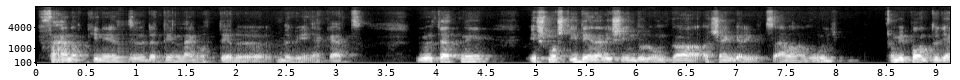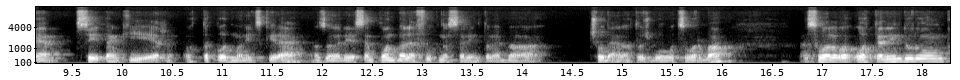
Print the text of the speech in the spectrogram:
fának kinéző, de tényleg ott élő növényeket ültetni, és most idén el is indulunk a, a Csengeri utcával amúgy, ami pont ugye szépen kiér ott a Podmanickire, azon a részen pont belefutna szerintem ebbe a csodálatos bohócorba. Szóval ott elindulunk,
